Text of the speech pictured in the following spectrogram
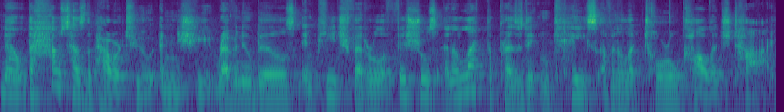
Now, the House has the power to initiate revenue bills, impeach federal officials, and elect the president in case of an electoral college tie.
